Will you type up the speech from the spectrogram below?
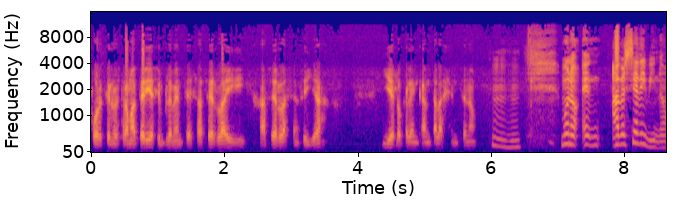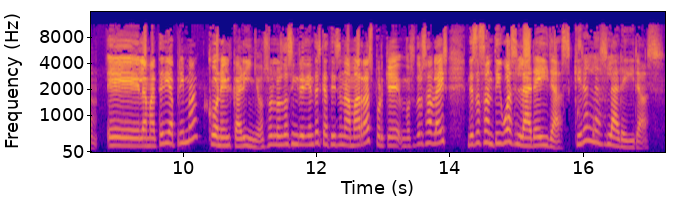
porque nuestra materia simplemente es hacerla y hacerla sencilla y es lo que le encanta a la gente, ¿no? Bueno, a ver si adivino. Eh, la materia prima con el cariño. Son los dos ingredientes que hacéis en Amarras porque vosotros habláis de esas antiguas lareiras. ¿Qué eran las lareiras?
